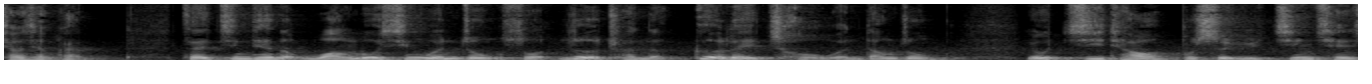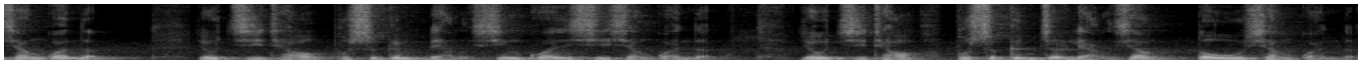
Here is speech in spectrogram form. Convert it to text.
想想看，在今天的网络新闻中所热传的各类丑闻当中，有几条不是与金钱相关的？有几条不是跟两性关系相关的？有几条不是跟这两项都相关的？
